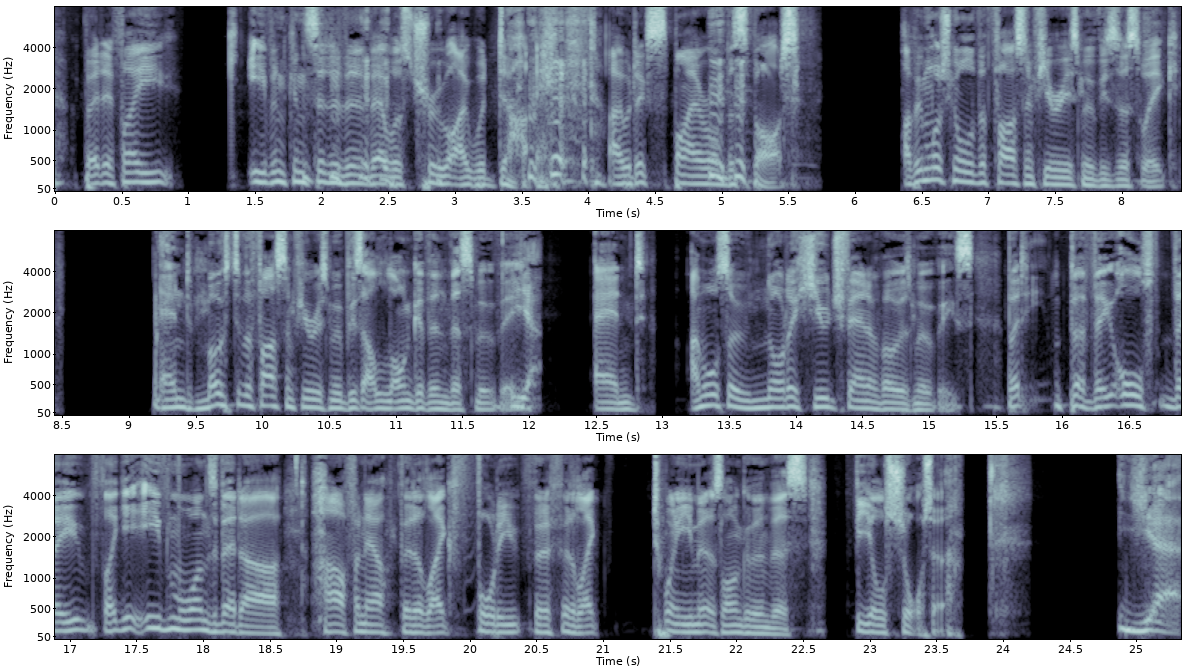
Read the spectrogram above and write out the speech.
But if I even considered that that was true, I would die. I would expire on the spot. I've been watching all of the Fast and Furious movies this week, and most of the Fast and Furious movies are longer than this movie. Yeah. and I'm also not a huge fan of those movies, but but they all they like even the ones that are half an hour, that are like forty, that are like twenty minutes longer than this, feel shorter. Yeah.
